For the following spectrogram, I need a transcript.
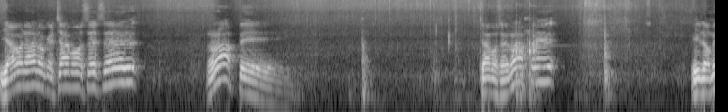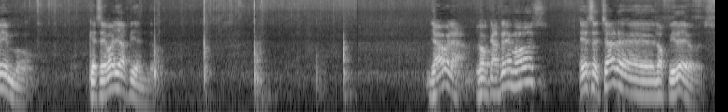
Y ahora lo que echamos es el rape. Echamos el rape y lo mismo, que se vaya haciendo. Y ahora lo que hacemos es echar eh, los fideos.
